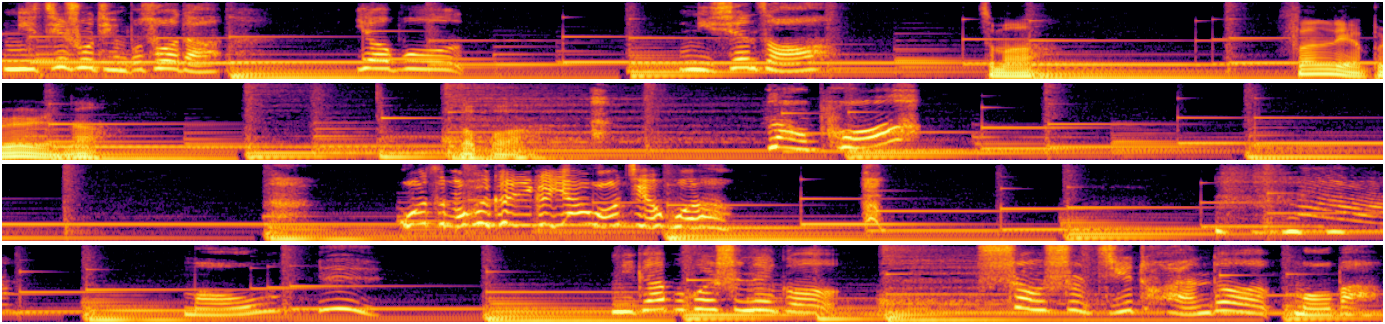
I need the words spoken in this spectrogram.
你技术挺不错的，要不你先走？怎么，翻脸不认人啊？老婆，老婆，我怎么会跟一个鸭王结婚？谋玉，你该不会是那个盛世集团的谋吧？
